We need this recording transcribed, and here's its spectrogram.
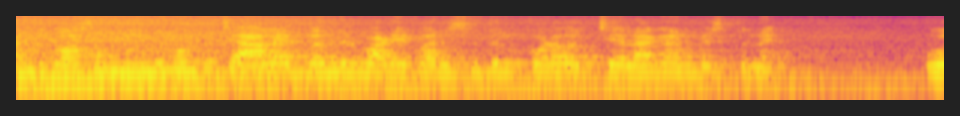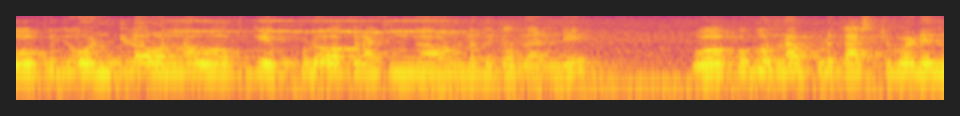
అందుకోసం ముందు ముందు చాలా ఇబ్బందులు పడే పరిస్థితులు కూడా వచ్చేలాగా అనిపిస్తున్నాయి. ఓపిక ఒంట్లో ఉన్న ఓపిక ఎప్పుడూ ఒక రకంగా ఉండదు కదండి. ఓపిక ఉన్నప్పుడు కష్టపడిన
